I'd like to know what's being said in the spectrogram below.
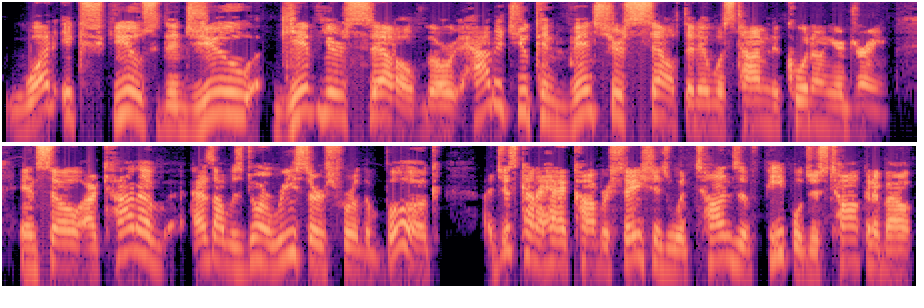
What excuse did you give yourself, or how did you convince yourself that it was time to quit on your dream? And so I kind of, as I was doing research for the book, I just kind of had conversations with tons of people just talking about,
